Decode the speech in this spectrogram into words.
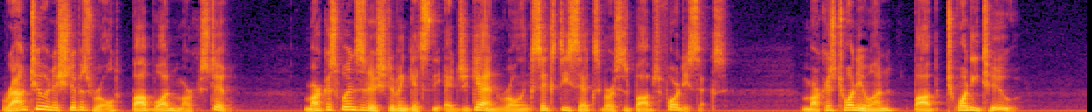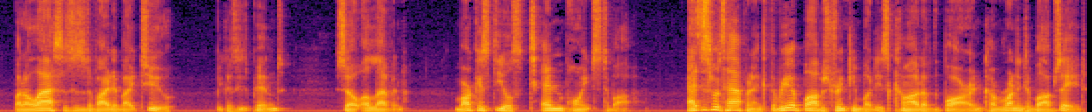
Round 2 initiative is rolled. Bob 1, Marcus 2. Marcus wins initiative and gets the edge again, rolling 66 versus Bob's 46. Marcus 21, Bob 22. But alas, this is divided by 2 because he's pinned, so 11. Marcus deals 10 points to Bob. As this was happening, three of Bob's drinking buddies come out of the bar and come running to Bob's aid.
